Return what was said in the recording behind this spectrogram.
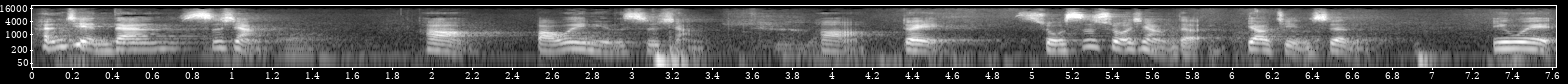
很简单，思想，好，保卫你的思想，好，对，所思所想的要谨慎，因为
